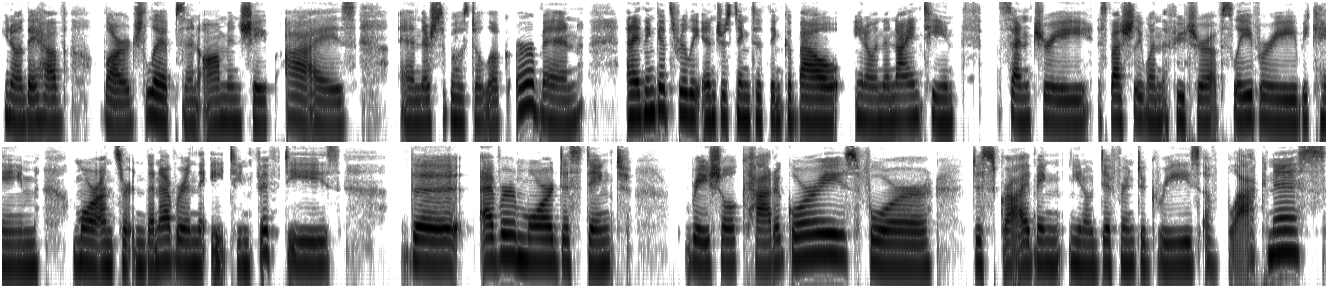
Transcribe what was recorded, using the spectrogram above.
You know, they have large lips and almond shaped eyes, and they're supposed to look urban. And I think it's really interesting to think about, you know, in the 19th century, especially when the future of slavery became more uncertain than ever in the 1850s, the ever more distinct racial categories for describing, you know, different degrees of blackness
